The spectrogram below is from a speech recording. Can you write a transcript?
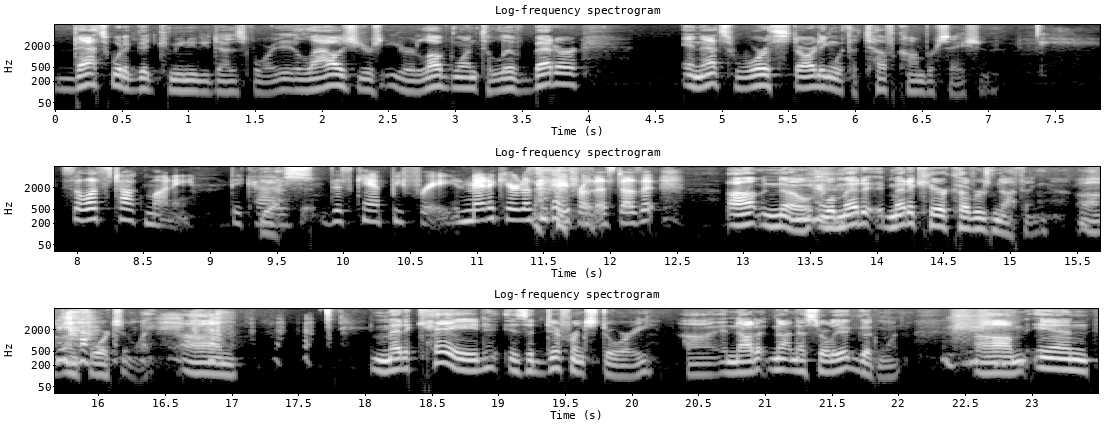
That's what a good community does for you. It allows your your loved one to live better, and that's worth starting with a tough conversation. So let's talk money because Yes. this can't be free. Medicare doesn't pay for this, does it? Um, no, well, Medi- Medicare covers nothing, uh, unfortunately. Um, Medicaid is a different story, uh, and not not necessarily a good one. Um, in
